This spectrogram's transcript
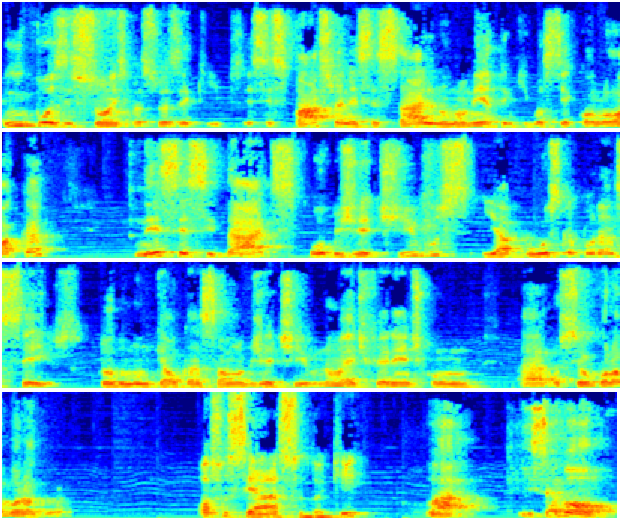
imposições para suas equipes. Esse espaço é necessário no momento em que você coloca necessidades, objetivos e a busca por anseios. Todo mundo quer alcançar um objetivo, não é diferente com ah, o seu colaborador. Posso ser ácido aqui? Lá, isso é bom.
